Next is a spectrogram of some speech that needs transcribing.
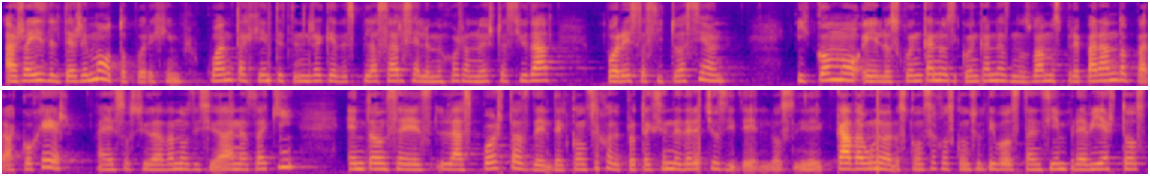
a raíz del terremoto, por ejemplo. ¿Cuánta gente tendrá que desplazarse a lo mejor a nuestra ciudad por esa situación? Y cómo eh, los cuencanos y cuencanas nos vamos preparando para acoger a esos ciudadanos y ciudadanas de aquí. Entonces, las puertas del Consejo de Protección de Derechos y de, los, y de cada uno de los consejos consultivos están siempre abiertos.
